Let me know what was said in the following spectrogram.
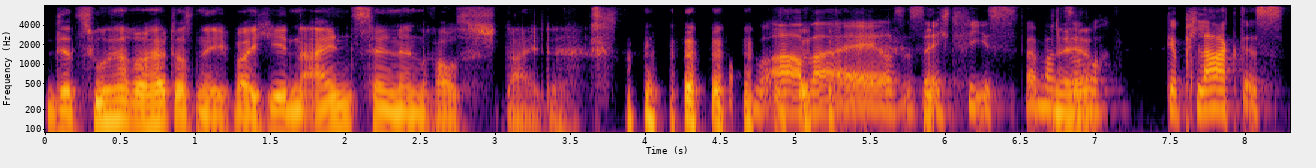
Der Zuhörer hört das nicht, weil ich jeden einzelnen rausschneide. Du Aber ey, das ist echt fies, wenn man Naja. so geplagt ist.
